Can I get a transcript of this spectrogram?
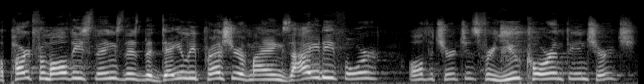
apart from all these things, there's the daily pressure of my anxiety for all the churches, for you, Corinthian church.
